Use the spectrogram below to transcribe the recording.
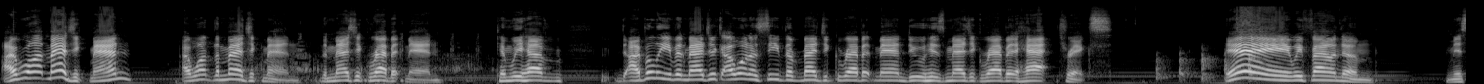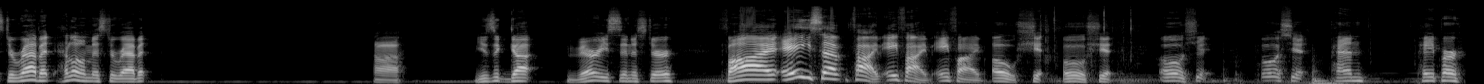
I want magic, man. I want the magic man, the magic rabbit man. Can we have I believe in magic. I want to see the magic rabbit man do his magic rabbit hat tricks. Hey, we found him. Mr. Rabbit. Hello, Mr. Rabbit. Uh, music got very sinister. Five, A7, five, A5, A5. Oh, shit. Oh, shit. Oh, shit. Oh, shit. Pen, paper.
